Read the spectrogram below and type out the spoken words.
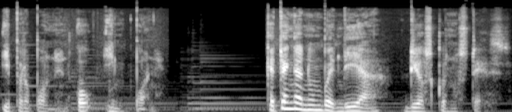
y proponen o imponen. Que tengan un buen día, Dios con ustedes.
